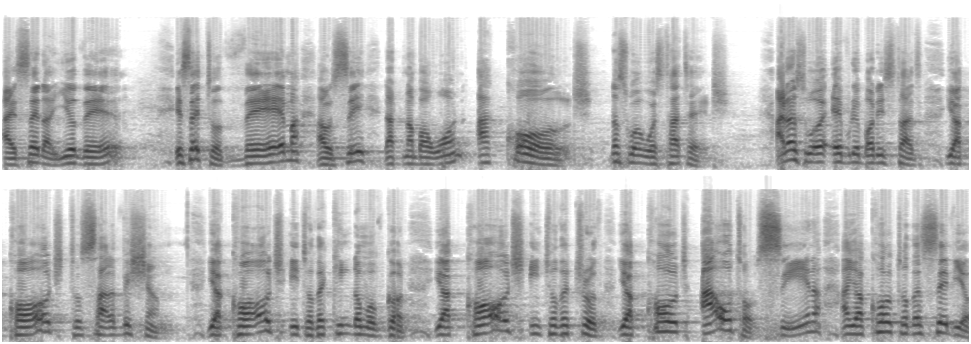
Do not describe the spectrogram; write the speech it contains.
I said, are you there? He said to them, I will say that number one are called. That's where we started. And that's where everybody starts. You are called to salvation. You are called into the kingdom of God. You are called into the truth. You are called out of sin and you are called to the Savior.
